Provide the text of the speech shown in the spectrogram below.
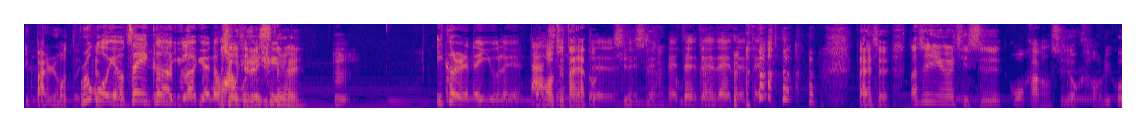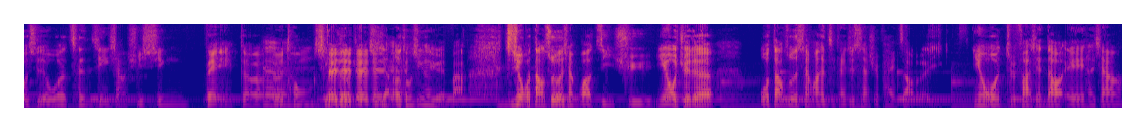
一般人或等如果有这个游乐园的话，我觉得一个人一个人的游乐园，哦就大家都显示很对对对对对对，单身，但是因为其实我刚时有考虑过，是我曾经想去新北的儿童对对对对就是儿童新乐园吧。其实我当初有想过要自己去，因为我觉得我当初的想法很简单，就是想去拍照而已。因为我就发现到，哎，好像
